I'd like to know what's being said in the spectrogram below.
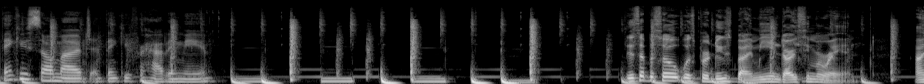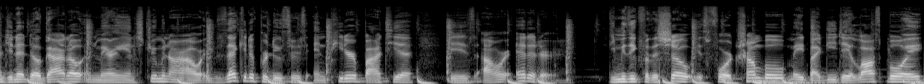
thank you so much and thank you for having me This episode was produced by me and Darcy Moran. Anjanette Delgado and Marianne Struman are our executive producers, and Peter Bhatia is our editor. The music for the show is For Trumbull, made by DJ Lost Boy.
